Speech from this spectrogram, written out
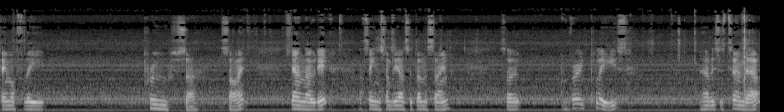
came off the Prusa site. Download it I've seen somebody else had done the same. So I'm very pleased how this has turned out.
